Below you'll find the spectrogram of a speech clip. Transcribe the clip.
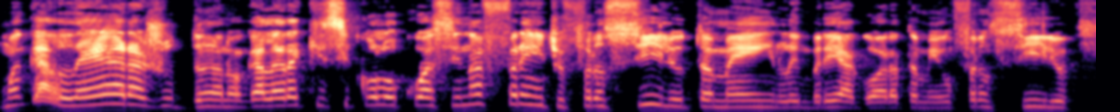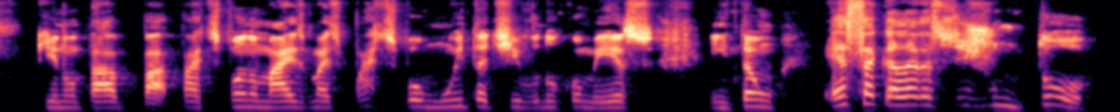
uma galera ajudando, uma galera que se colocou assim na frente, o Francílio também, lembrei agora também o Francílio, que não tá participando mais, mas participou muito ativo no começo. Então, essa galera se juntou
